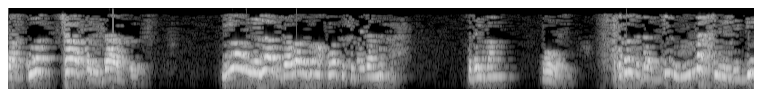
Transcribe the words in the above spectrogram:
da kut çarpılı dağıtılır. 100 مليار دولار دول قوته في الميدان مصر فدايما هو. خلاص ده دي محمل دي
